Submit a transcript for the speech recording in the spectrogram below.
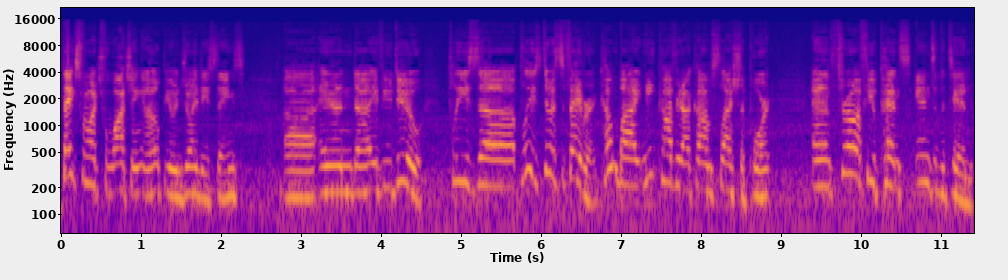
Thanks so much for watching. I hope you enjoyed these things, uh, and uh, if you do, please uh, please do us a favor. Come by neatcoffee.com slash support and throw a few pence into the tin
